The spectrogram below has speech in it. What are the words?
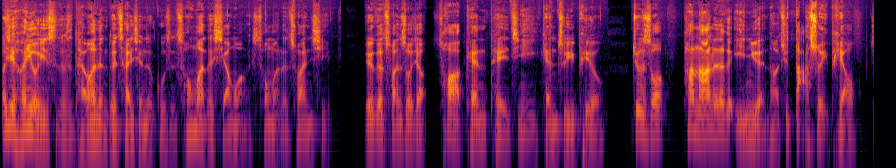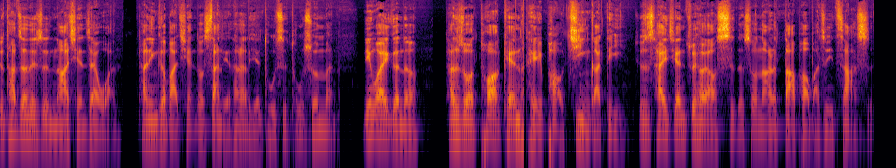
而且很有意思的是，台湾人对蔡牵的故事充满了向往，充满了传奇。有一个传说叫“蔡牵提钱牵水漂”，就是说他拿了那个银元哈去打水漂，就他真的是拿钱在玩，他宁可把钱都散给他的那些徒子徒孙们。另外一个呢，他是说“蔡牵提炮进嘎地”，就是蔡牵最后要死的时候，拿了大炮把自己炸死了，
